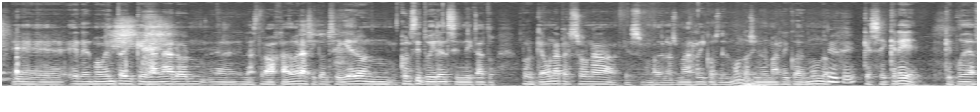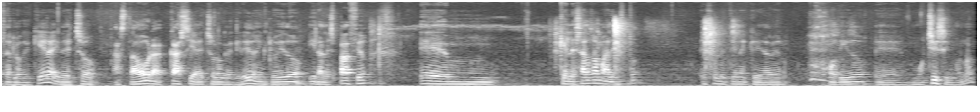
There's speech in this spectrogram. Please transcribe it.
eh, en el momento en que ganaron eh, las trabajadoras y consiguieron constituir el sindicato. Porque a una persona que es uno de los más ricos del mundo, si no el más rico del mundo, que se cree que puede hacer lo que quiera y de hecho hasta ahora casi ha hecho lo que ha querido, incluido ir al espacio, em, que le salga mal esto, eso le tiene que haber jodido eh, muchísimo, ¿no?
